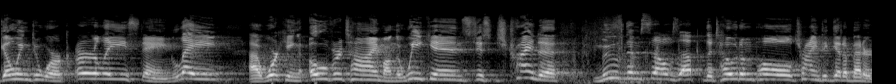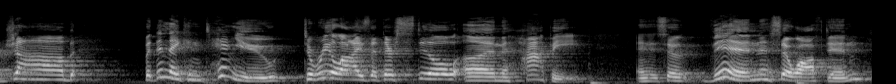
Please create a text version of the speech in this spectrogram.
going to work early, staying late, uh, working overtime on the weekends, just, just trying to move themselves up the totem pole, trying to get a better job. But then they continue to realize that they're still unhappy. And so then, so often,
